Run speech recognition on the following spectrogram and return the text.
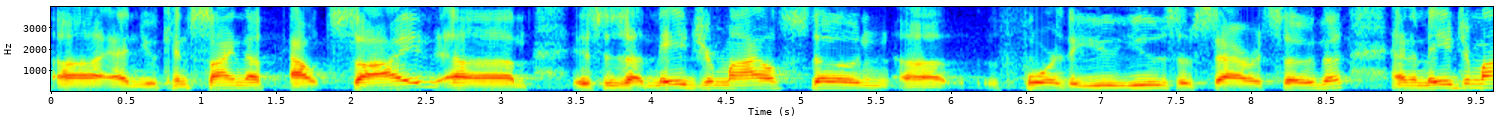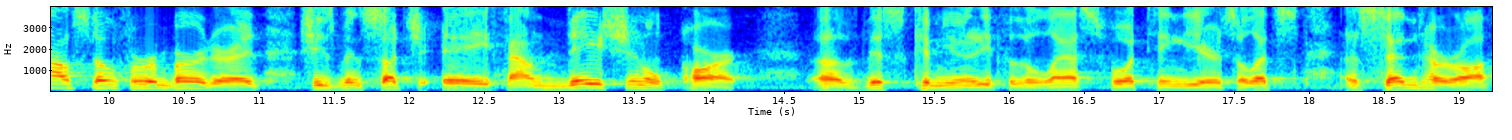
uh, and you can sign up outside. Um, this is a major milestone uh, for the UUs of Sarasota and a major milestone for Roberta. And she's been such a foundational part of this community for the last 14 years. So let's uh, send her off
